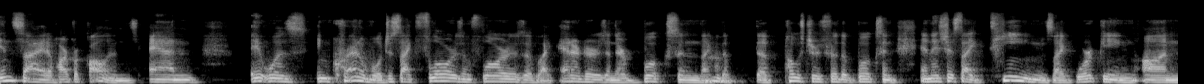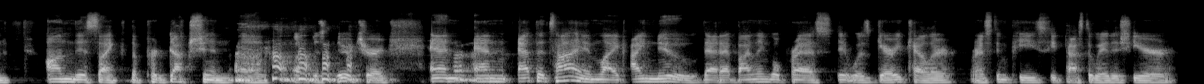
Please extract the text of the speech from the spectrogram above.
inside of HarperCollins, and it was incredible just like floors and floors of like editors and their books and like hmm. the, the posters for the books. And and it's just like teams like working on on this like the production of, of this literature. And uh-huh. and at the time like i knew that at bilingual press it was gary keller rest in peace he passed away this year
